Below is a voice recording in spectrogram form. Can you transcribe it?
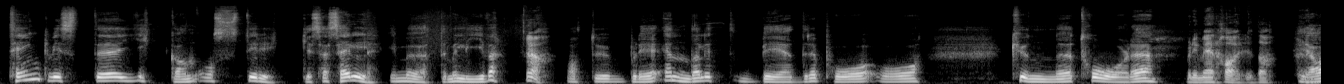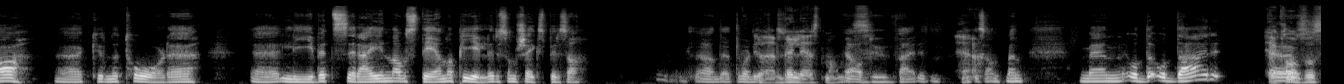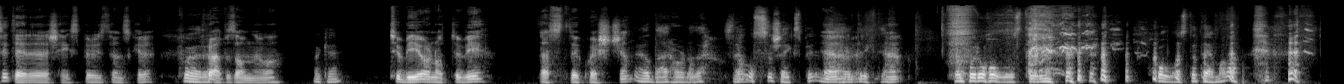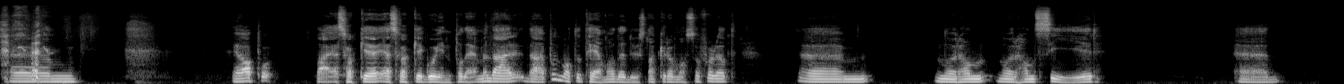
Tenk hvis det gikk an å styrke seg selv i møte med livet. ja. At du ble enda litt bedre på å kunne tåle Bli mer hardhuda. Ja, eh, kunne tåle eh, livets regn av sten og piler, som Shakespeare sa. Ja, dette var Du er en belest mann. Ja, du verden. Ja. Ikke sant? Men, men og, og der Jeg kan også sitere Shakespeare hvis du ønsker det. For høre. jeg er på samme nivå. Okay. To be or not to be, that's the question. Ja, der har du det. Det er også Shakespeare. Det Ja, er helt riktig. ja. Men for å holde oss til, holde oss til temaet, da. Ehm, ja, på Nei, jeg skal, ikke, jeg skal ikke gå inn på det, men det er, det er på en måte temaet det du snakker om også. fordi at ehm, når, han, når han sier uh,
